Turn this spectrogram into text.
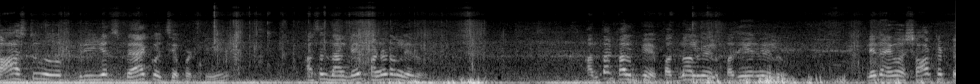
లాస్ట్ త్రీ ఇయర్స్ బ్యాక్ వచ్చేప్పటికీ అసలు దాంట్లో ఏం పండడం లేదు. అంతా కలిపే పద్నాలుగు వేలు పదిహేను వేలు. నేను ఐ వాజ్ షాక్ అట్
